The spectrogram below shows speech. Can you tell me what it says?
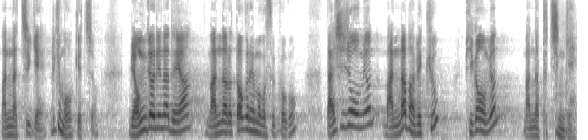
만나 찌개. 이렇게 먹었겠죠. 명절이나 돼야 만나로 떡을 해 먹었을 거고, 날씨 좋으면 만나 바베큐, 비가 오면 만나 부침개.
